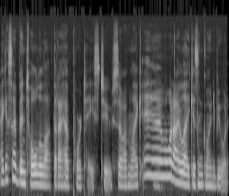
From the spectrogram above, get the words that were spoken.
I guess I've been told a lot that I have poor taste too, so I'm like, eh, what I like isn't going to be what. I...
